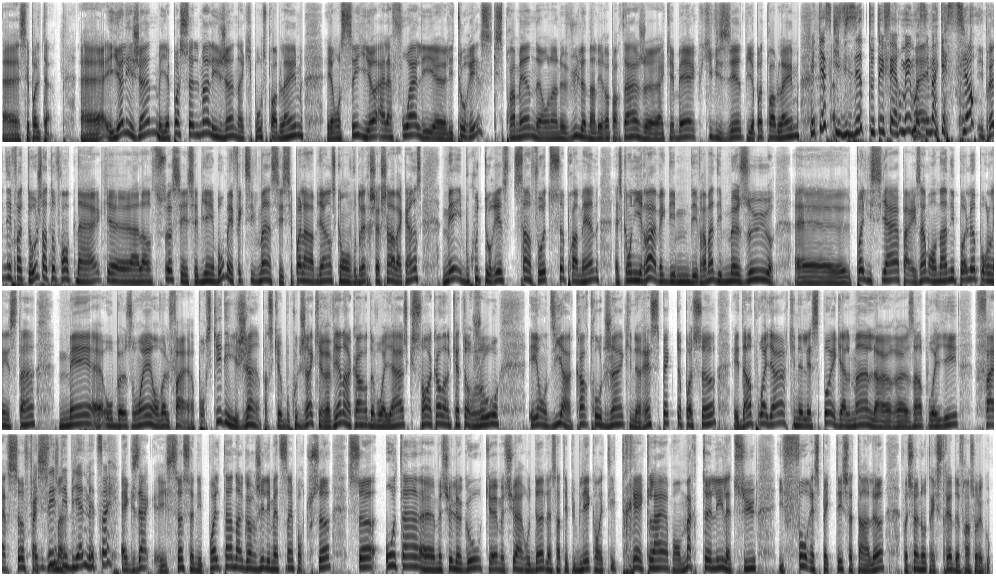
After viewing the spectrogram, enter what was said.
Euh, c'est pas le temps. Euh, il y a les jeunes, mais il n'y a pas seulement les jeunes hein, qui posent problème. Et on sait, il y a à la fois les, euh, les touristes qui se promènent. On en a vu là, dans les reportages euh, à Québec, qui visitent, puis il n'y a pas de problème. Mais qu'est-ce qu'ils visitent? Tout est fermé. Moi, ben, c'est ma question. Ils prennent des photos, Château Frontenac. alors, tout ça, c'est bien beau mais effectivement, c'est pas l'ambiance qu'on voudrait rechercher en vacances. Mais beaucoup de touristes s'en foutent, se promènent. Est-ce qu'on ira avec des, des, vraiment des mesures euh, policières, par exemple? On n'en est pas là pour l'instant, mais euh, au besoin, on va le faire. Pour ce qui est des gens, parce qu'il y a beaucoup de gens qui reviennent encore de voyage, qui sont encore dans le 14 jours, et on dit encore trop de gens qui ne respectent pas ça, et d'employeurs qui ne laissent pas également leurs euh, employés faire ça facilement. Exige des billets de médecin. Exact. Et ça, ce n'est pas le temps d'engorger les médecins pour tout ça. Ça, autant euh, M. Legault que M. Arruda de la santé publique ont été très clairs, ont martelé là-dessus. Il faut respecter ce temps-là. Voici un autre extrait de François Legault.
